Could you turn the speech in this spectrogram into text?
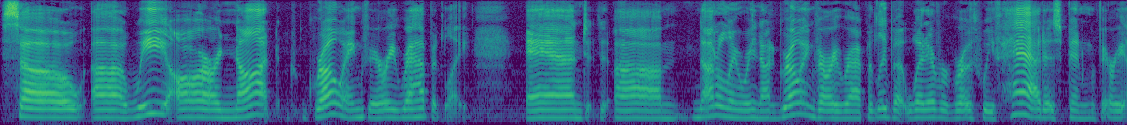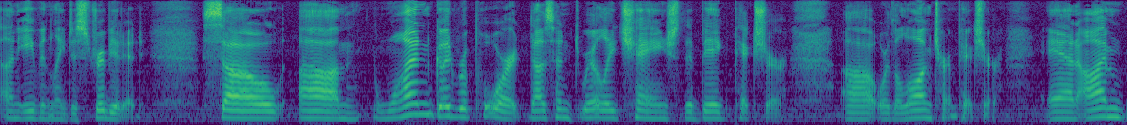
So uh, we are not growing very rapidly. And um, not only are we not growing very rapidly, but whatever growth we've had has been very unevenly distributed. So, um, one good report doesn't really change the big picture uh, or the long term picture. And I'm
